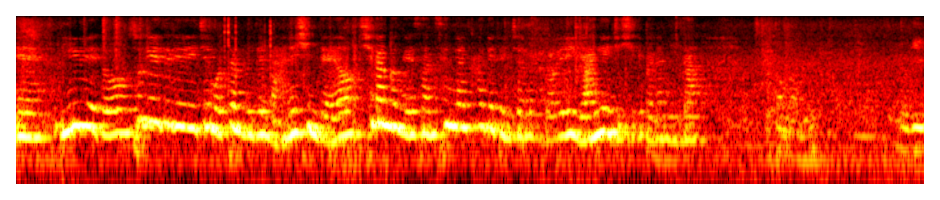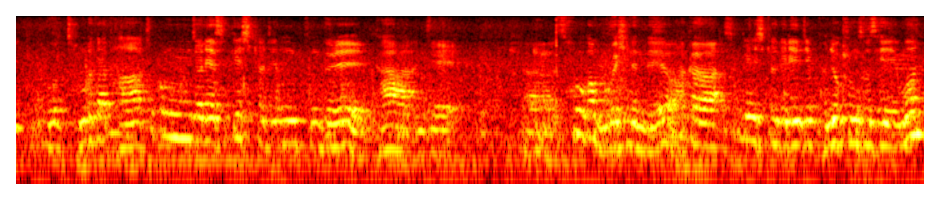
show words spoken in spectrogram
예, 이외에도 소개해드리지 못한 분들 많으신데요. 시간 관계상 생략하게 된 점을 너희 양해해 주시기 바랍니다. 여기 뭐 전부 다, 다 조금 전에 소개시켜준 분들 다 이제 어, 서로가 모르시는데요. 아까 소개시켜드린 이제 권혁중 선생님은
